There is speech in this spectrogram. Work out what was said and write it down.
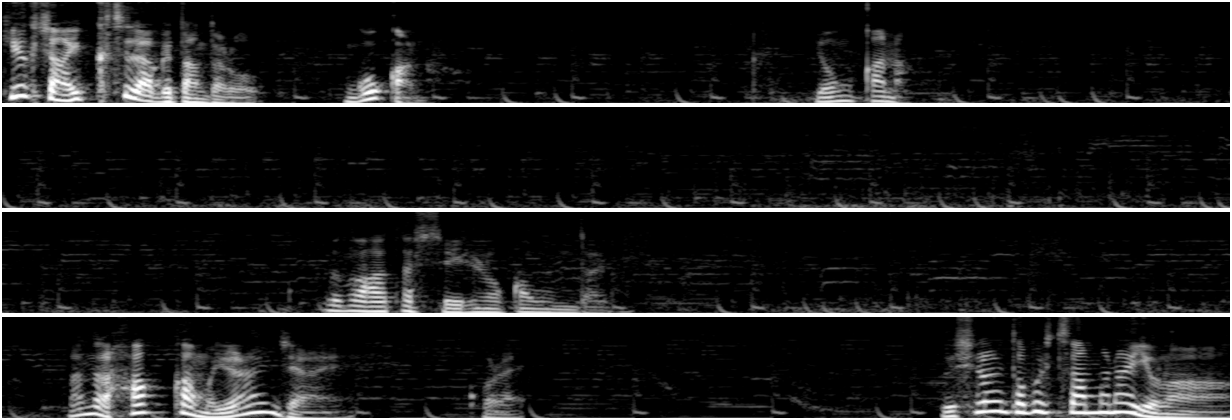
キユキちゃんいくつで開けたんだろう ?5 かな ?4 かな？が果たしているのか問題。なんならハッカーもいらないんじゃない？これ。後ろに飛ぶ必要あんまないよな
